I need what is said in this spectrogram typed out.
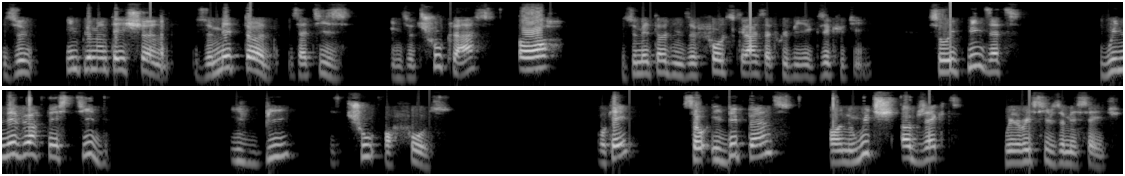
the implementation, the method that is in the true class, or the method in the false class that will be executed. So it means that we never tested if B is true or false. Okay? So it depends on which object will receive the message.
